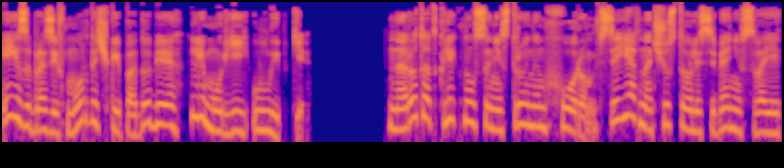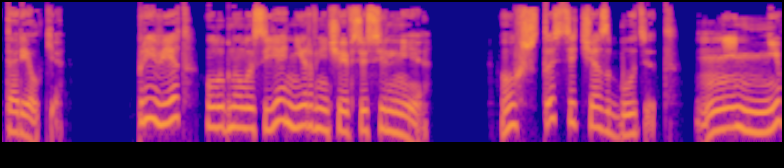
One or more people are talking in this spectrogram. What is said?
и изобразив мордочкой подобие лемурьей улыбки. Народ откликнулся нестройным хором, все явно чувствовали себя не в своей тарелке. «Привет», — улыбнулась я, нервничая все сильнее. «Ох, что сейчас будет?» «Не, не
